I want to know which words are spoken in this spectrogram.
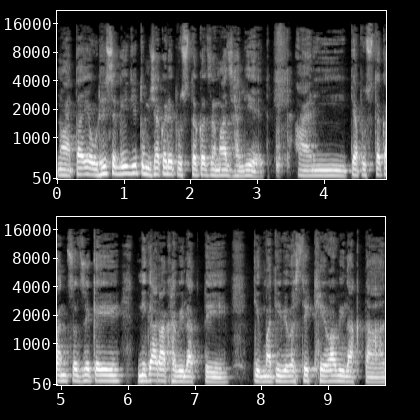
मग आता एवढी सगळी जी तुमच्याकडे पुस्तकं जमा झाली आहेत आणि त्या पुस्तकांचं जे काही निगा राखावी लागते किंवा ती व्यवस्थित ठेवावी लागतात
